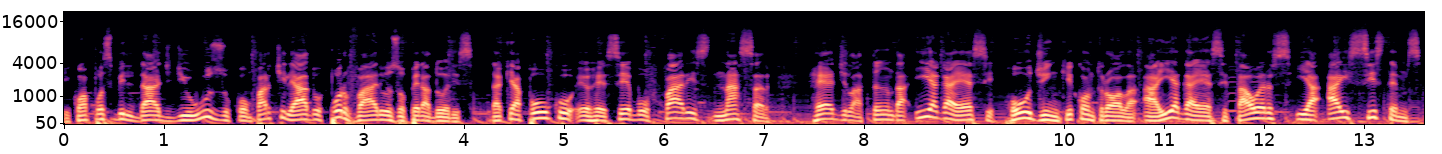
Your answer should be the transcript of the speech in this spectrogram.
e com a possibilidade de uso compartilhado por vários operadores. Daqui a pouco eu recebo Faris Nassar, Head Latam da IHS Holding, que controla a IHS Towers e a iSystems,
